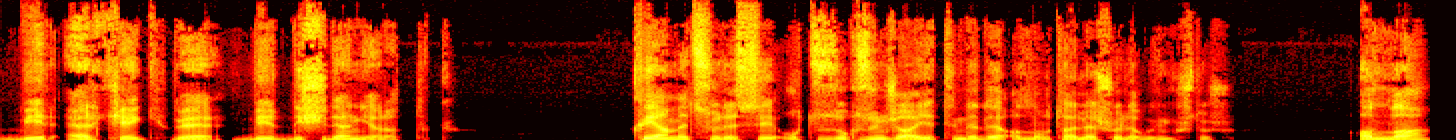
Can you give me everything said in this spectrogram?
bir erkek ve bir dişiden yarattık. Kıyamet suresi 39. ayetinde de Allahu Teala şöyle buyurmuştur. Allah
